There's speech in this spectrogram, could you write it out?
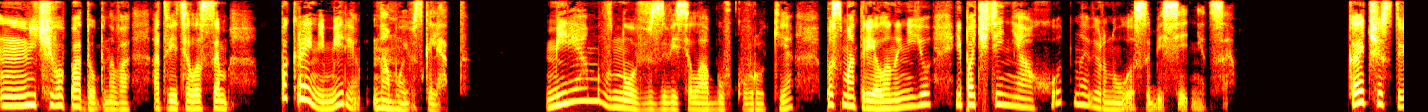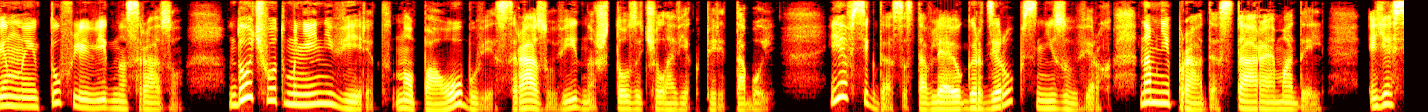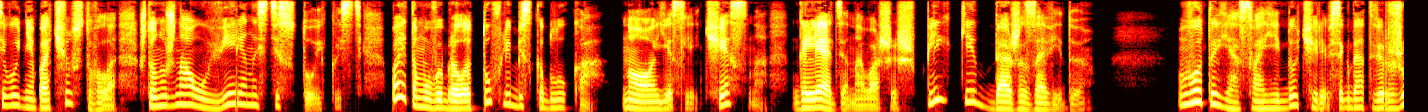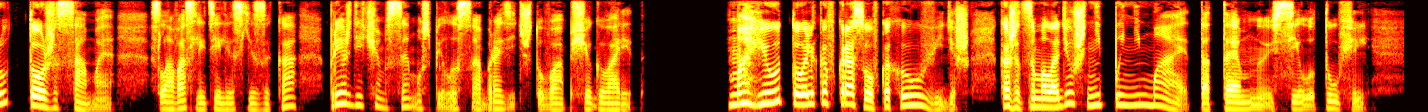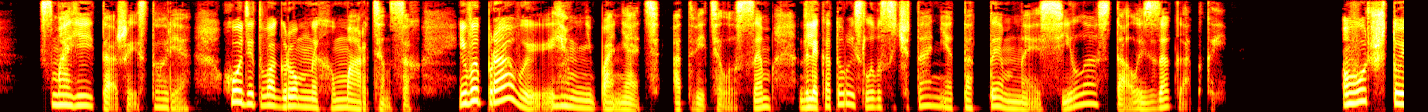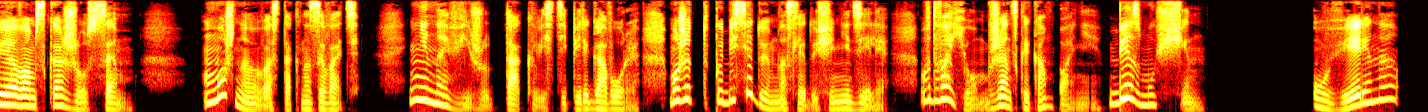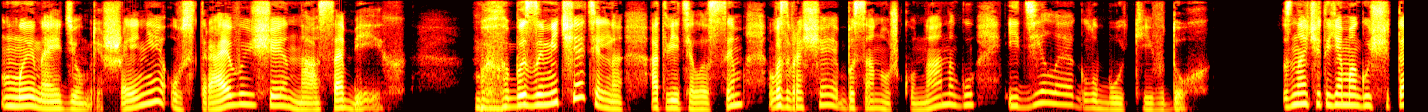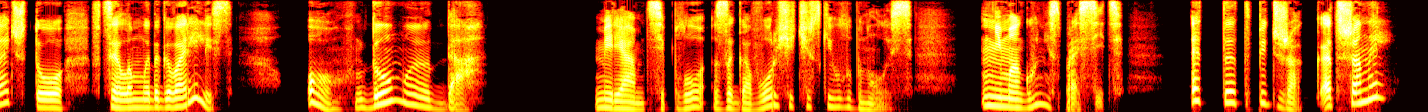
«Ничего подобного», — ответила Сэм. По крайней мере, на мой взгляд. Мириам вновь взвесила обувку в руке, посмотрела на нее и почти неохотно вернула собеседнице. Качественные туфли видно сразу. Дочь вот мне не верит, но по обуви сразу видно, что за человек перед тобой. Я всегда составляю гардероб снизу вверх. На мне Прада, старая модель. Я сегодня почувствовала, что нужна уверенность и стойкость, поэтому выбрала туфли без каблука. Но, если честно, глядя на ваши шпильки, даже завидую. Вот и я своей дочери всегда твержу то же самое. Слова слетели с языка, прежде чем Сэм успела сообразить, что вообще говорит. Мою только в кроссовках и увидишь. Кажется, молодежь не понимает тотемную силу туфель. С моей та же история. Ходит в огромных мартинсах. И вы правы, им не понять, — ответила Сэм, для которой словосочетание «тотемная сила» осталось загадкой. Вот что я вам скажу, Сэм. Можно вас так называть? Ненавижу так вести переговоры. Может, побеседуем на следующей неделе? Вдвоем, в женской компании, без мужчин. Уверена, мы найдем решение, устраивающее нас обеих. «Было бы замечательно», — ответила Сэм, возвращая босоножку на ногу и делая глубокий вдох. «Значит, я могу считать, что в целом мы договорились?» «О, думаю, да». Мириам тепло, заговорщически улыбнулась. «Не могу не спросить. Этот пиджак от Шанель?»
